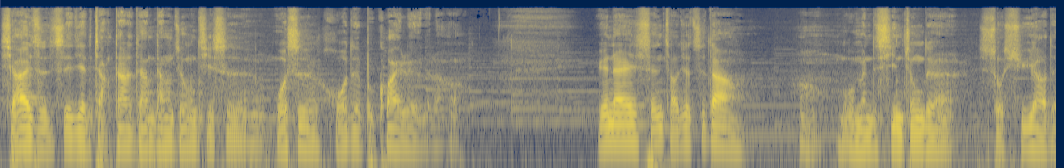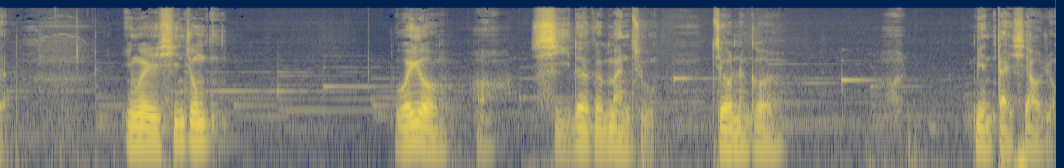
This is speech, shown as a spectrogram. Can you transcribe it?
小孩子之间长大的当当中，其实我是活得不快乐的了，哈。原来神早就知道，哦，我们的心中的所需要的，因为心中唯有啊喜乐跟满足，就能够啊面带笑容。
